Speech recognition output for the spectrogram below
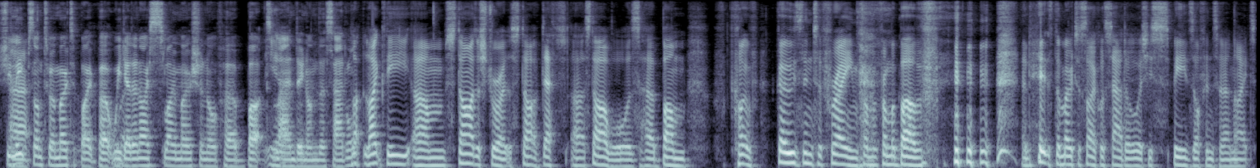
She Uh, leaps onto a motorbike, but we get a nice slow motion of her butt Yeah. landing on the saddle. Li- like the um, Star Destroyer at the start of Death uh, Star Wars. Her bum kind of goes into frame from from above and hits the motorcycle saddle as she speeds off into her night.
